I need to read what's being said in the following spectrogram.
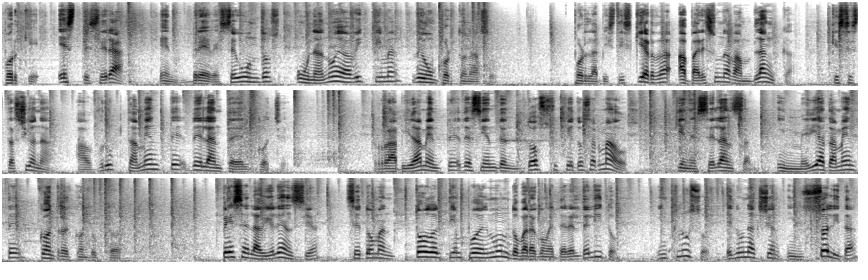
porque este será, en breves segundos, una nueva víctima de un portonazo. Por la pista izquierda aparece una van blanca que se estaciona abruptamente delante del coche. Rápidamente descienden dos sujetos armados, quienes se lanzan inmediatamente contra el conductor. Pese a la violencia, se toman todo el tiempo del mundo para cometer el delito. Incluso, en una acción insólita,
